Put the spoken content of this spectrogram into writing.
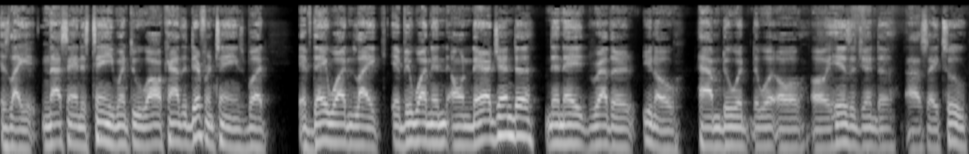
it's like not saying his team went through all kinds of different teams, but if they wasn't like if it wasn't in, on their agenda, then they'd rather you know have him do it, do it or or his agenda. I say too.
